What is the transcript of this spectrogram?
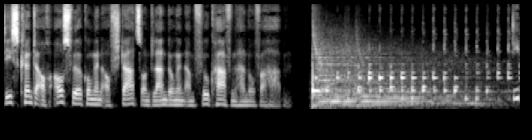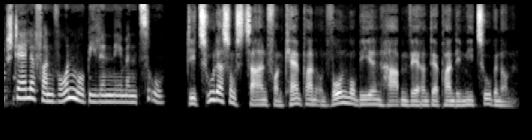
Dies könnte auch Auswirkungen auf Starts und Landungen am Flughafen Hannover haben. Diebstähle von Wohnmobilen nehmen zu. Die Zulassungszahlen von Campern und Wohnmobilen haben während der Pandemie zugenommen.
